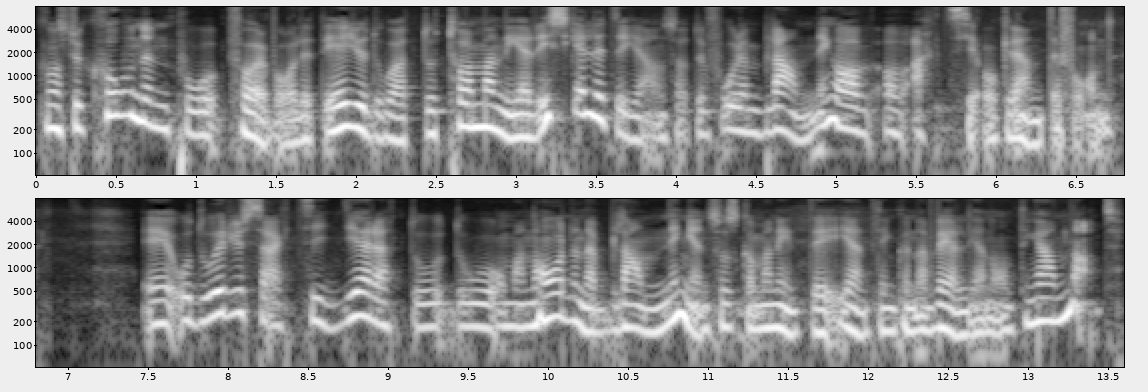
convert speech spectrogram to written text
konstruktionen på förvalet är ju då att då tar man ner risken lite grann så att du får en blandning av, av aktie och räntefond. Eh, och då är det ju sagt tidigare att då, då, om man har den här blandningen så ska man inte egentligen kunna välja någonting annat.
